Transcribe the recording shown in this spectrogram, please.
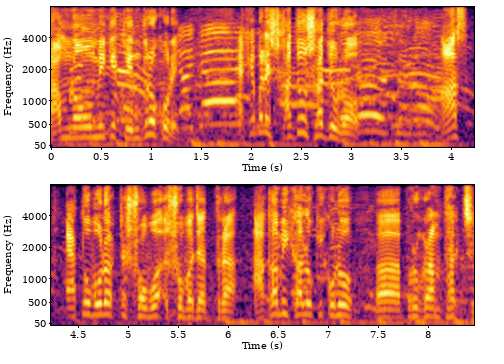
রামনবমীকে কেন্দ্র করে একেবারে সাজো সাজো রব। আজ এত বড় একটা শোভা শোভাযাত্রা। আগামীকালও কি কোনো প্রোগ্রাম থাকছে?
